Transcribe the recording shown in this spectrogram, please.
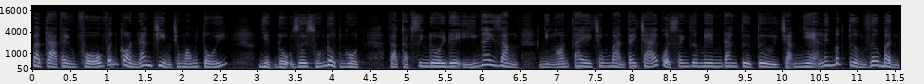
và cả thành phố vẫn còn đang chìm trong bóng tối. Nhiệt độ rơi xuống đột ngột và cặp sinh đôi để ý ngay rằng những ngón tay trong bàn tay trái của Saint Germain đang từ từ chạm nhẹ lên bức tường dơ bẩn,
